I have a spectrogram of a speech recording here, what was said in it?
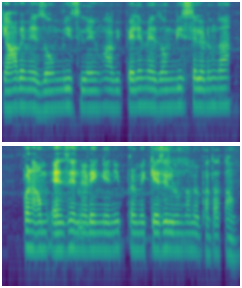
यहाँ पे मैं जोम्बीज लूँगा अभी पहले मैं जोम्बीज से लड़ूँगा, पर हम ऐसे लड़ेंगे नहीं, पर मैं कैसे लड़ूँगा मैं बताता हूँ।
